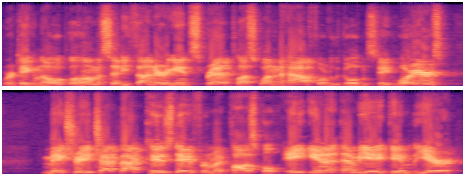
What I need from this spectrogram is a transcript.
we're taking the Oklahoma City Thunder against spread plus 1.5 over the Golden State Warriors. Make sure you check back Tuesday for my possible 8-unit NBA Game of the Year.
